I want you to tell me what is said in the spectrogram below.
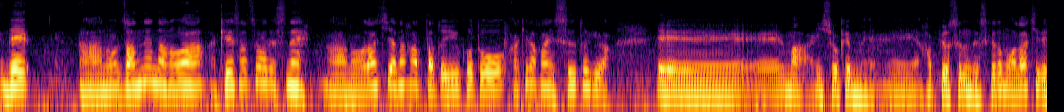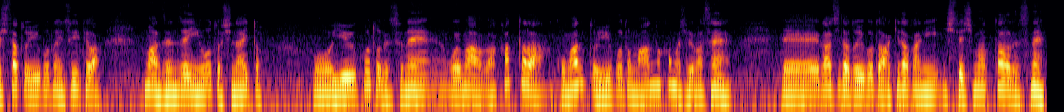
ー、であの残念なのは警察はですねあの拉致じゃなかったということを明らかにするときは、えー、まあ、一生懸命、発表するんですけども拉致でしたということについては、まあ、全然言おうとしないということですねこれまあ分かったら困るということもあるのかもしれません。えー、拉致だということを明らかにしてしまったらですね、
